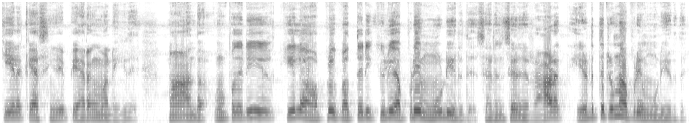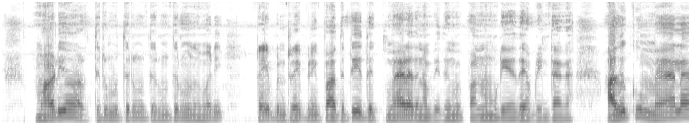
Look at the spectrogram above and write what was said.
கீழே கேசிங் பைப் இறங்க மாட்டேங்குது. அந்த முப்பது அடி கீழே அப்படியே பத்து அடி குழி அப்படியே மூடிடுது சரி சரி ராடை எடுத்துட்டோம்னா அப்படியே மூடிடுது மறுபடியும் திரும்ப திரும்ப திரும்ப திரும்ப இந்த மாதிரி ட்ரை பண்ணி ட்ரை பண்ணி பார்த்துட்டு இதுக்கு மேலே அதை நம்ம எதுவுமே பண்ண முடியாது அப்படின்ட்டாங்க. அதுக்கும் மேலே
